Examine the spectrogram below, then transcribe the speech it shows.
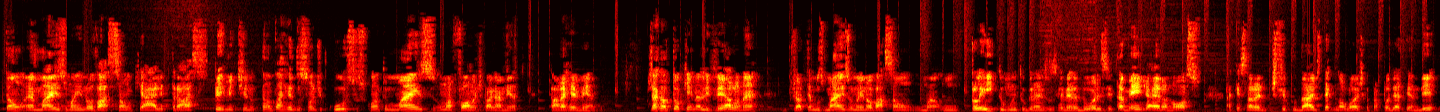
Então, é mais uma inovação que a Ali traz, permitindo tanto a redução de custos quanto mais uma forma de pagamento para revenda. Já que eu toquei na Livelo, né, já temos mais uma inovação, uma, um pleito muito grande dos revendedores e também já era nosso, a questão era dificuldade tecnológica para poder atender,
